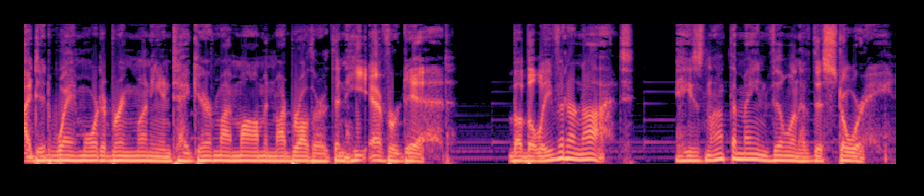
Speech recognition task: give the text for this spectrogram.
I did way more to bring money and take care of my mom and my brother than he ever did. But believe it or not, he's not the main villain of this story.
